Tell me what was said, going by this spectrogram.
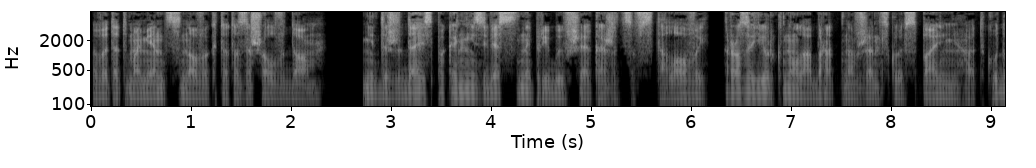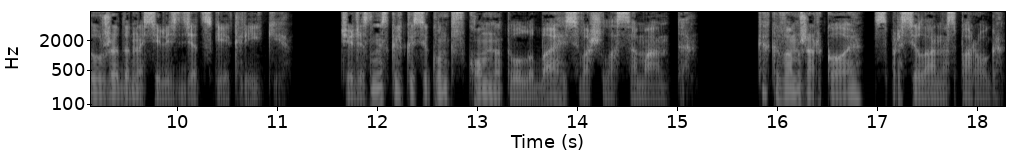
В этот момент снова кто-то зашел в дом. Не дожидаясь, пока неизвестный прибывший окажется в столовой, Роза юркнула обратно в женскую спальню, откуда уже доносились детские крики. Через несколько секунд в комнату, улыбаясь, вошла Саманта. «Как вам жаркое?» — спросила она с порога.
